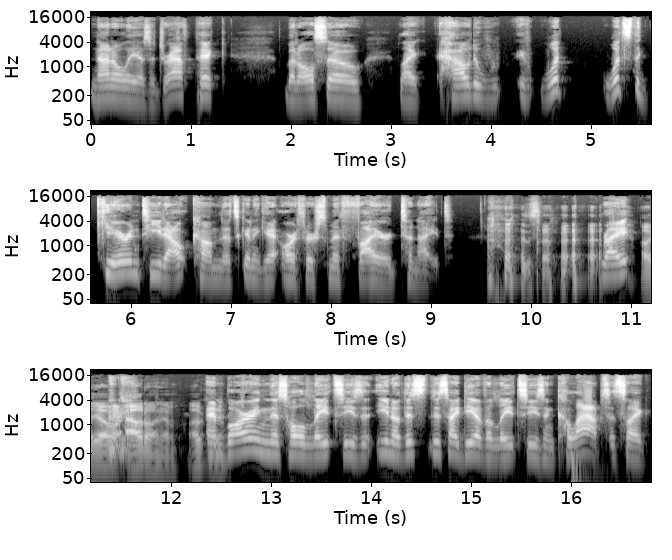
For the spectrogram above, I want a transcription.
not only as a draft pick but also like how do we, what what's the guaranteed outcome that's going to get Arthur Smith fired tonight right oh, y'all were out on him. Okay, and barring this whole late season you know this this idea of a late season collapse it's like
